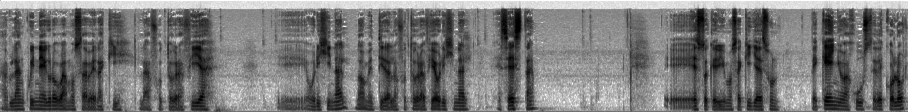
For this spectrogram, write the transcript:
a blanco y negro. Vamos a ver aquí la fotografía eh, original. No, mentira, la fotografía original es esta. esto que vimos aquí ya es un pequeño ajuste de color.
